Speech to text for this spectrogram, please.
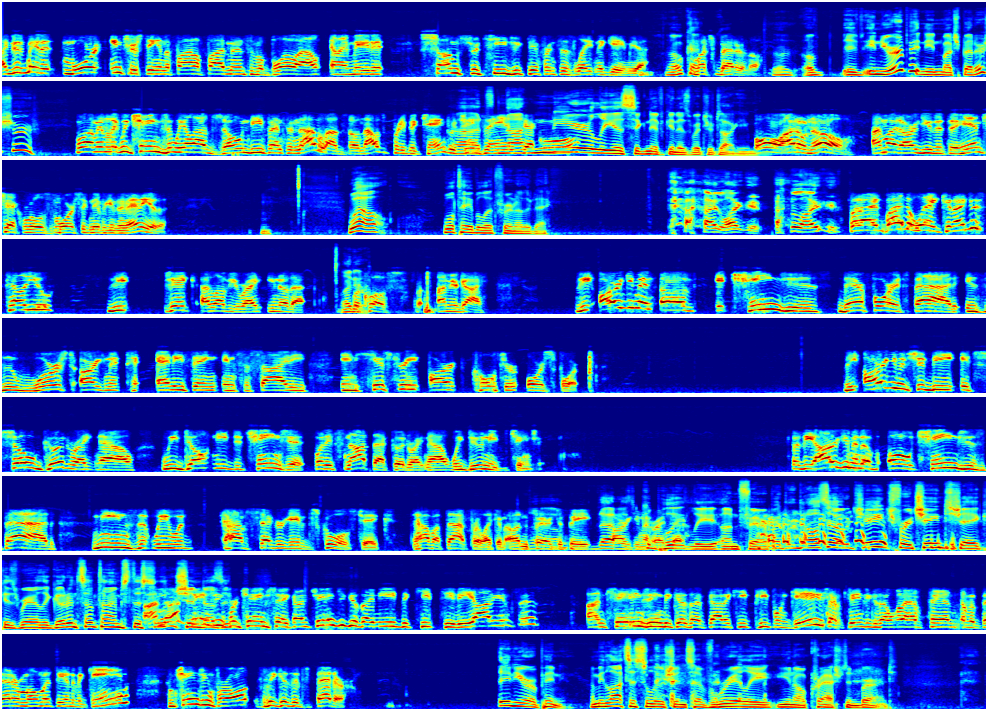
I just made it more interesting in the final five minutes of a blowout, and I made it some strategic differences late in the game. Yes. Okay. Much better though. Uh, uh, in your opinion, much better. Sure. Well, I mean, like we changed that we allowed zone defense and not allowed zone. That was a pretty big change. We Uh, changed it's the hand not check rule. nearly as significant as what you're talking about. Oh, I don't know. I might argue that the hand check rule is more significant than any of it. Well, we'll table it for another day. I like it. I like it. But I, by the way, can I just tell you, the Jake, I love you, right? You know that. I do. We're close. I'm your guy. The argument of it changes, therefore it's bad, is the worst argument to anything in society, in history, art, culture, or sport. The argument should be it's so good right now, we don't need to change it, but it's not that good right now. We do need to change it. But the argument of, oh, change is bad means that we would have segregated schools, Jake. How about that for like an unfair debate That is argument right there? completely unfair. But also, change for change sake is rarely good, and sometimes the I'm not solution changing doesn't. for change sake. I'm changing because I need to keep TV audiences. I'm changing because I've got to keep people engaged. I'm changing because I want to have fans have a better moment at the end of a game. I'm changing for all because it's better. in your opinion. I mean, lots of solutions have really, you know, crashed and burned.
